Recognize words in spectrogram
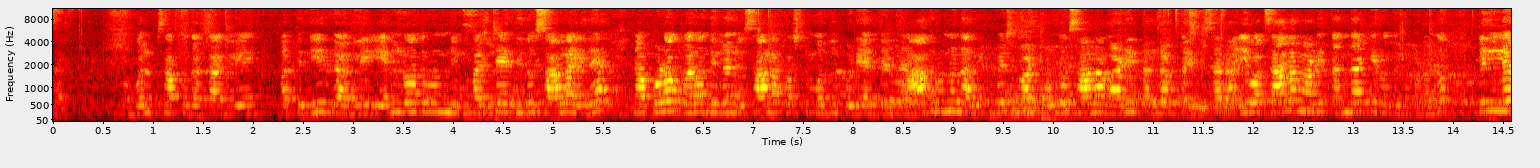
ಸರ್. ಬಲ್ಬ್ಸ್ ಸಾಕೋದಕ್ಕಾಗ್ಲಿ, ಮತ್ತು ನೀರಿಗಾಗಲಿ, ಎಲ್ಲೋದ್ರೂ ನಿಮ್ಮ ಪಂಚಾಯತ್ ಇದು ಸಾಲ ಇದೆ. ನಾವು ಕೊಡೋಕೆ ಬರೋದಿಲ್ಲ, ನೀವು ಸಾಲ ಫಸ್ಟ್ ಮೊದಲು ಕೊಡಿ ಅಂತ ಹೇಳ್ತಾರೆ. ಆದ್ರೂ ನಾವು ರಿಕ್ವೆಸ್ಟ್ ಮಾಡಿಕೊಂಡು ಸಾಲ ಮಾಡಿ ತಂದಾಗ್ತಾ ಇದ್ವಿ ಸರ್. ಇವಾಗ ಸಾಲ ಮಾಡಿ ತಂದಾಕಿರೋದನ್ನು ಕೂಡ ಇಲ್ಲೇ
